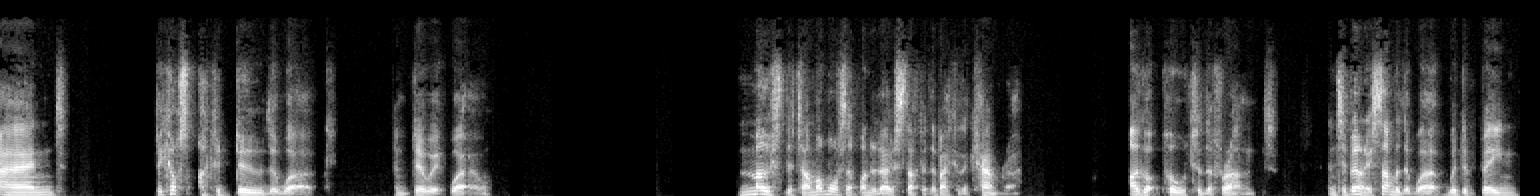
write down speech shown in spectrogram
And because I could do the work and do it well, most of the time I wasn't one of those stuck at the back of the camera. I got pulled to the front. And to be honest, some of the work would have been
